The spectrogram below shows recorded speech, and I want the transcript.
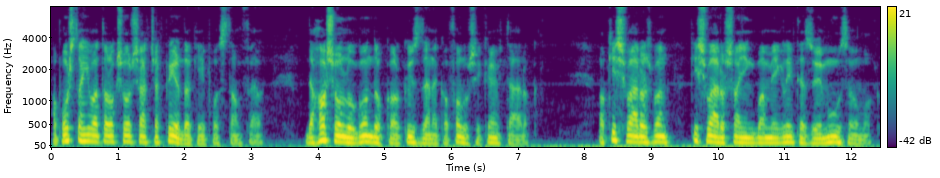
A postahivatalok sorsát csak példakép hoztam fel, de hasonló gondokkal küzdenek a falusi könyvtárak. A kisvárosban, kisvárosainkban még létező múzeumok.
